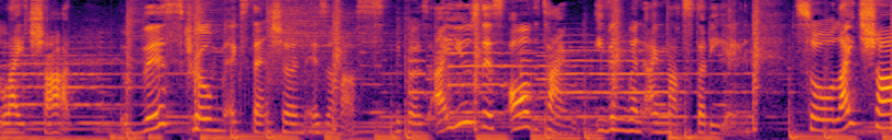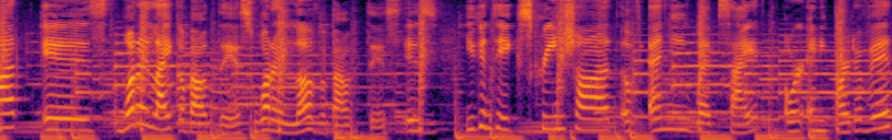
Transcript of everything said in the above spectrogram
Lightshot. This Chrome extension is a must because I use this all the time, even when I'm not studying. So, Lightshot is what I like about this, what I love about this is you can take screenshot of any website or any part of it.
